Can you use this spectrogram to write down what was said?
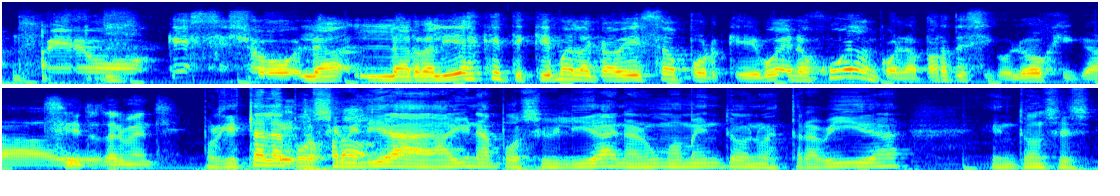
pero, qué sé yo, la, la, realidad es que te quema la cabeza porque, bueno, juegan con la parte psicológica. Sí, totalmente. Porque está la posibilidad, hay una posibilidad en algún momento de nuestra vida, entonces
